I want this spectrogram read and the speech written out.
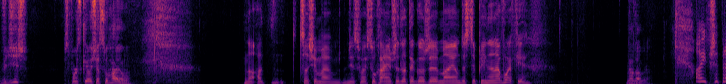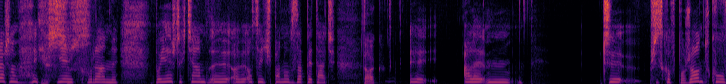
Widzisz? Z polskiego się słuchają. No a co się mają nie słuchać? Słuchają się dlatego, że mają dyscyplinę na WF-ie. No dobra. Oj, przepraszam, Jezus. jejku rany, bo ja jeszcze chciałam y, o- coś panów zapytać. Tak? Y, ale mm, czy wszystko w porządku?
